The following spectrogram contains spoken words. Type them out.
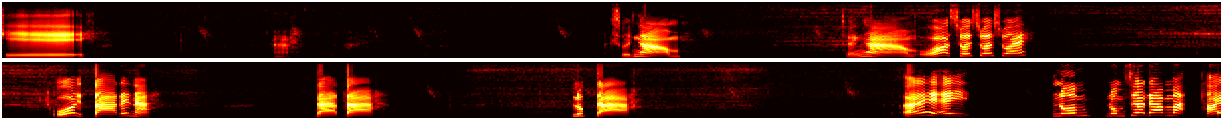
เคอะสวยงาม สวยงาม โอ้สวยสวยสวยโอ้ย ตาได้น่ะ ตาตารูปตา เอ้ยไอ้หนมหนมเสื้อดำอะถอย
